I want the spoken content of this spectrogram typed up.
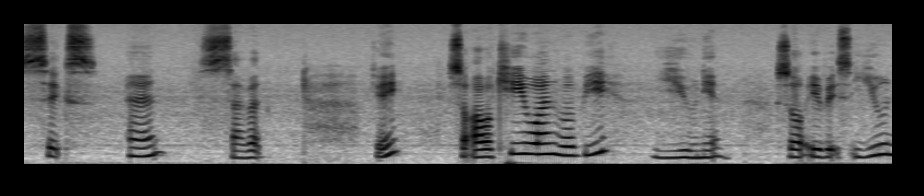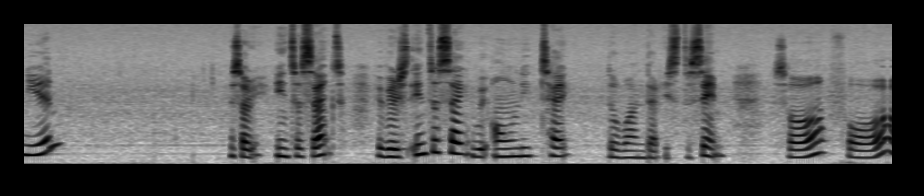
6 and 7 okay so our key one will be union. So if it's union uh, sorry intersect if it's intersect we only take the one that is the same. So 4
